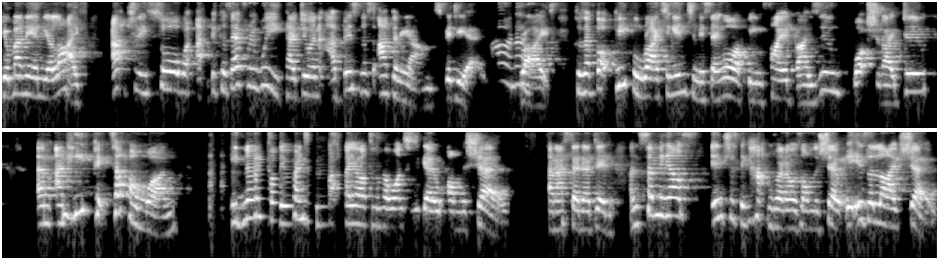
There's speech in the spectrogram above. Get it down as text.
Your Money and Your Life, actually saw what because every week I do an, a business agony aunt video. Oh, no. Right, because I've got people writing into me saying, "Oh, I've been fired by Zoom. What should I do?" Um, and he picked up on one he'd known from the apprentice, asked him if I wanted to go on the show. And I said I did. And something else interesting happened when I was on the show. It is a live show,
